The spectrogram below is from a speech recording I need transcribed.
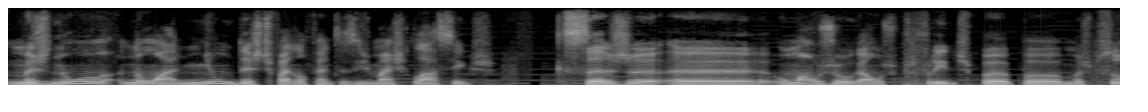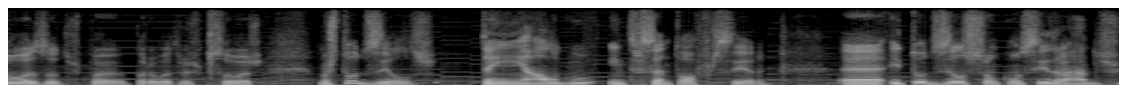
mas não, não há nenhum destes Final Fantasies mais clássicos que seja uh, um mau jogo. Há uns preferidos para, para umas pessoas, outros para, para outras pessoas, mas todos eles têm algo interessante a oferecer. Uh, e todos eles são considerados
